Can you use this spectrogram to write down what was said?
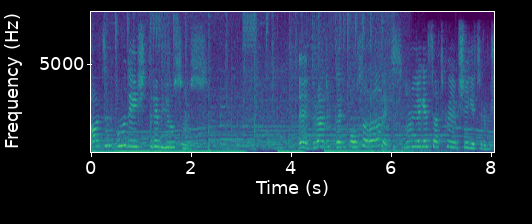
artık bunu değiştirebiliyorsunuz. Evet birazcık garip olsa da evet. Bunun legesi artık öyle bir şey getirmiş.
